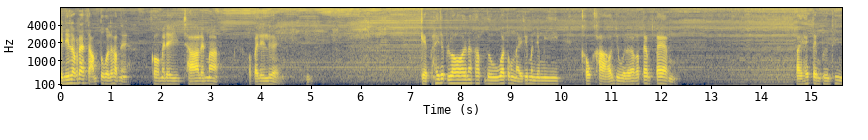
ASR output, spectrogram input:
ทีนี้เราก็ได้สามตัวแล้วครับเนี่ย ก็ไม่ได้ช้าอะไรมาก ก็ไปเรื่อยๆ เก็บให้เรียบร้อยนะครับ ดูว่าตรงไหนที่มันยังมีขาวๆอยู่แล้วก็แต้มๆ ไปให้เต็มพื้นที่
